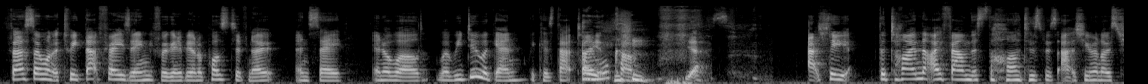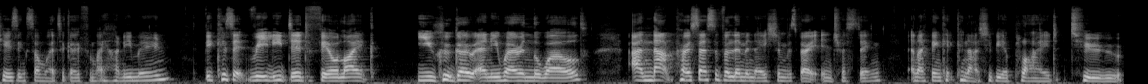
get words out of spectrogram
First, I want to tweak that phrasing if we're going to be on a positive note and say, in a world where we do again, because that time oh, yeah. will come. yes. Actually, the time that I found this the hardest was actually when I was choosing somewhere to go for my honeymoon because it really did feel like you could go anywhere in the world. And that process of elimination was very interesting. And I think it can actually be applied to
